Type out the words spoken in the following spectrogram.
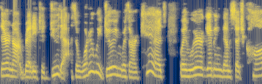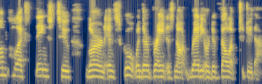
They're not ready to do that. So what are we doing with our kids when we're giving them such complex things to learn in school when their brain is not ready or developed to do that?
